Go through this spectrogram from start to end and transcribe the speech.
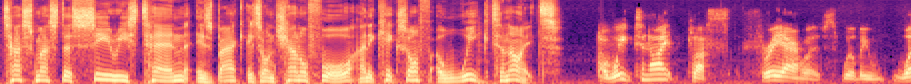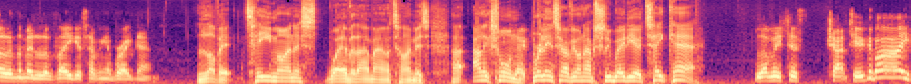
Taskmaster Series 10 is back. It's on Channel 4 and it kicks off a week tonight. A week tonight plus three hours. We'll be well in the middle of Vegas having a breakdown. Love it. T minus whatever that amount of time is. Uh, Alex Horne, exactly. brilliant to have you on Absolute Radio. Take care. Lovely to chat to you. Goodbye.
